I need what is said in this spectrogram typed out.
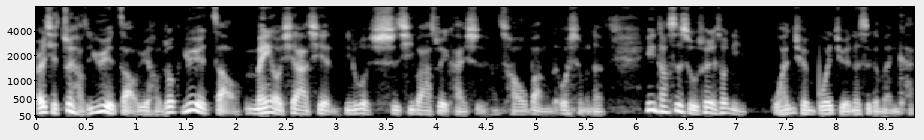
而且最好是越早越好，说越早没有下限。你如果十七八岁开始，超棒的。为什么呢？因为到四十五岁的时候，你。完全不会觉得那是个门槛，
